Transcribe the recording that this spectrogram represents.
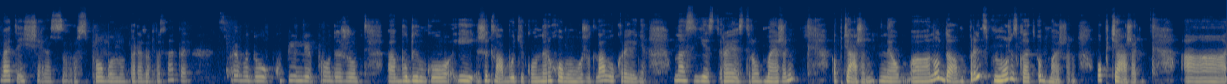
Давайте ще раз спробуємо перезаписати з приводу купівлі-продажу е, будинку і житла, будь-якого нерухомого житла в Україні. У нас є реєстр обмежень, обтяжень. Не об- ну да, в принципі, можна сказати обмежень, обтяжень а,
